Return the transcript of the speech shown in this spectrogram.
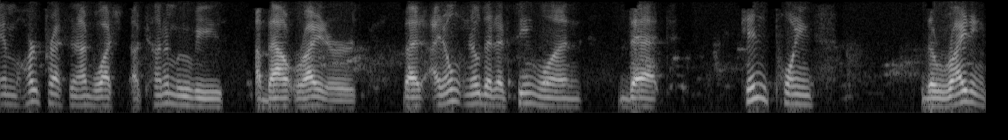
am hard pressed, and I've watched a ton of movies about writers, but I don't know that I've seen one that pinpoints the writing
